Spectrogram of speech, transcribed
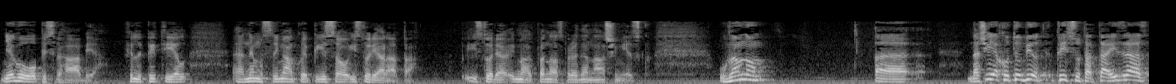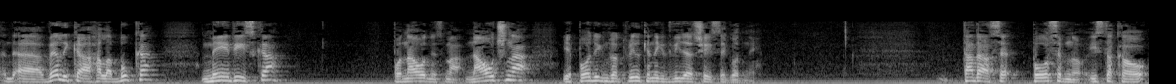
njegov opis vehabija. Filip Hiti je nemusliman koji je pisao istorija Arapa. Istorija ima kod nas prevedena na našem jeziku. Uglavnom, znači iako tu je bio prisutan taj izraz uh, velika halabuka medijska po navodnicima naučna je podignuta otprilike negdje 2006. godine tada se posebno istakao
